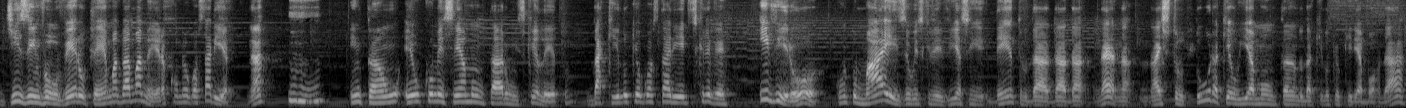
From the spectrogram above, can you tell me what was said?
desenvolver o tema da maneira como eu gostaria, né? Uhum. Então eu comecei a montar um esqueleto daquilo que eu gostaria de escrever. E virou, quanto mais eu escrevia assim, dentro da, da, da né, na, na estrutura que eu ia montando daquilo que eu queria abordar,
